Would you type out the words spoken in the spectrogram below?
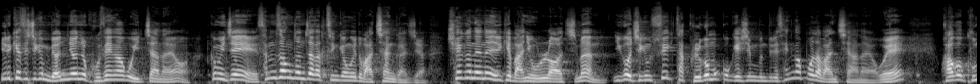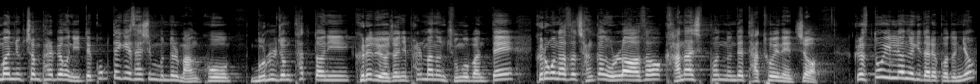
이렇게 해서 지금 몇 년을 고생하고 있잖아요. 그럼 이제 삼성전자 같은 경우에도 마찬가지야. 최근에는 이렇게 많이 올라왔지만 이거 지금 수익 다 긁어먹고 계신 분들이 생각보다 많지 않아요. 왜? 과거 96,800원 이때 꼭대기에 사신 분들 많고 물을 좀 탔더니 그래도 여전히 8만 원 중후반대 그러고 나서 잠깐 올라와서 가나 싶었는데 다 토해냈죠. 그래서 또 1년을 기다렸거든요.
